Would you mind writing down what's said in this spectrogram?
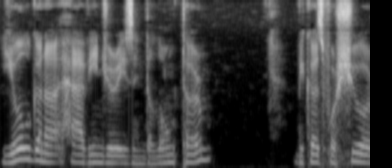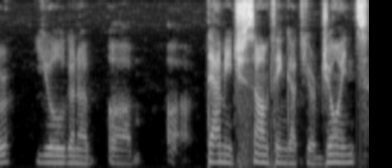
you're gonna have injuries in the long term because for sure you're gonna uh, damage something at your joints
